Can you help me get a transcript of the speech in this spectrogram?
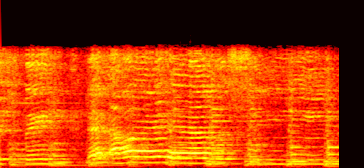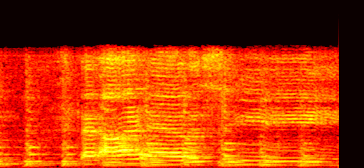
greatest thing that I ever seen, that I ever seen.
